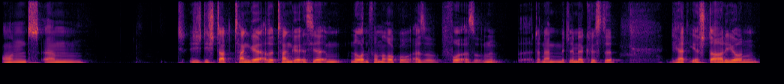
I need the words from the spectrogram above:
Und ähm, die, Stadt Tange, also Tange ist ja im Norden von Marokko, also vor, also ne, dann an der Mittelmeerküste, die hat ihr Stadion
